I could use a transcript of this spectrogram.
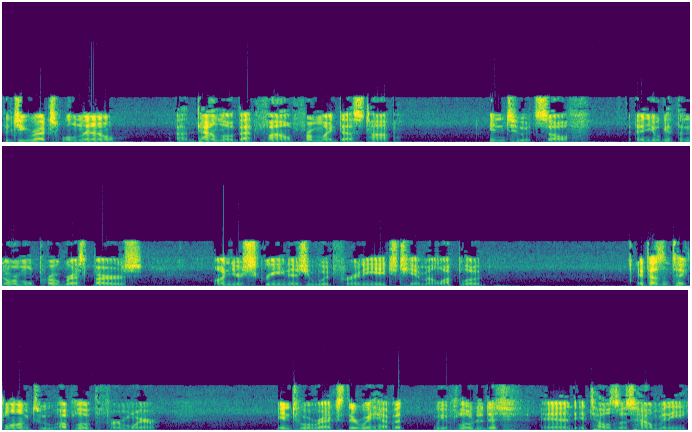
the G-Rex will now uh, download that file from my desktop into itself and you'll get the normal progress bars on your screen as you would for any HTML upload. It doesn't take long to upload the firmware into a Rex. There we have it. We've loaded it and it tells us how many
